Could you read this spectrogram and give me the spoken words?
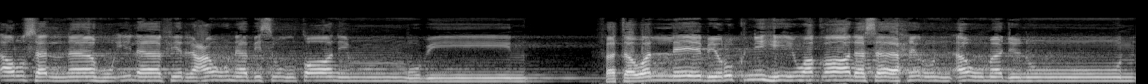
أرسلناه إلى فرعون بسلطان مبين. فتولي بركنه وقال ساحر أو مجنون.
